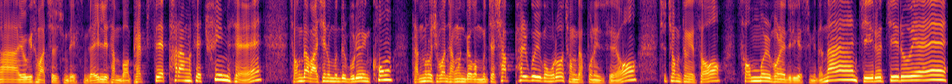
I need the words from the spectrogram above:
아, 여기서 맞춰주시면 되겠습니다. 1, 2, 3번. 뱁새, 파랑새, 추임새. 정답 아시는 분들 무료인 콩, 단문 50원, 장문 100원, 문자 샵 8910으로 정답 보내주세요. 추첨을 통해서 선물 보내드리겠습니다. 난 찌루찌루의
